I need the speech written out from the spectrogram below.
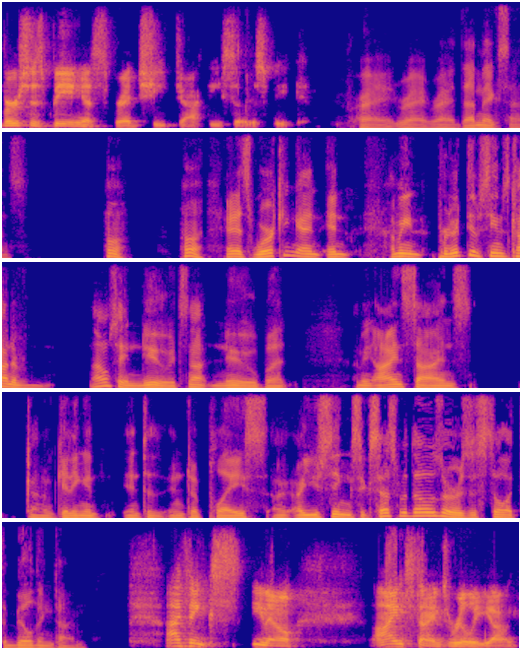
versus being a spreadsheet jockey, so to speak. Right, right, right. That makes sense. Huh. Huh. And it's working. And and I mean, predictive seems kind of I don't say new. It's not new, but I mean, Einstein's kind of getting in, into into place. Are, are you seeing success with those, or is it still like the building time? I think you know, Einstein's really young,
